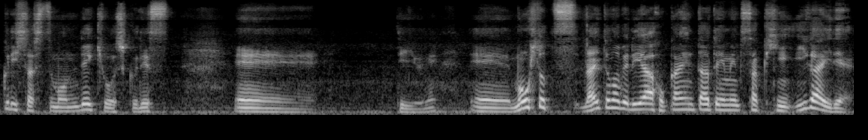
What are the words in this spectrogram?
くりした質問で恐縮です。えっていうね。えもう一つ、ライトノベルや他エンターテインメント作品以外で、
